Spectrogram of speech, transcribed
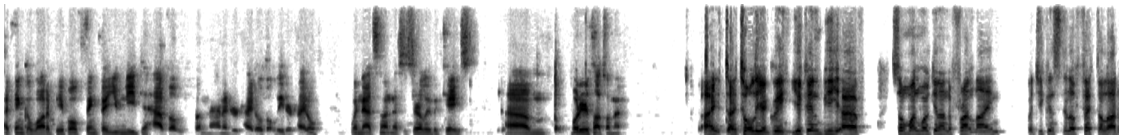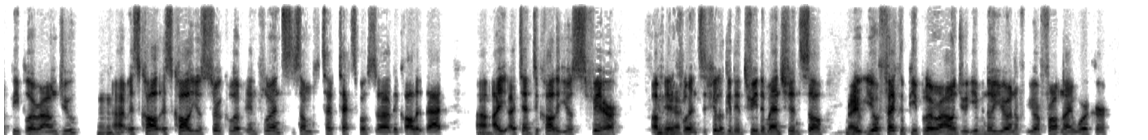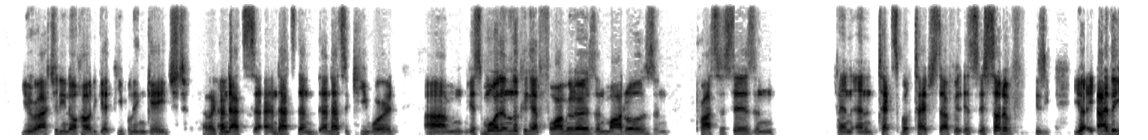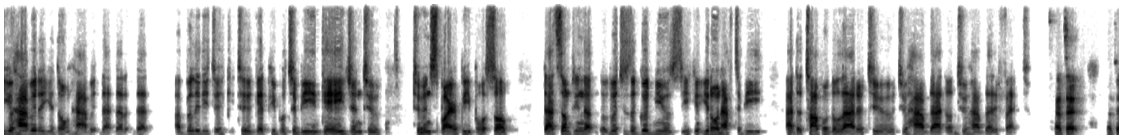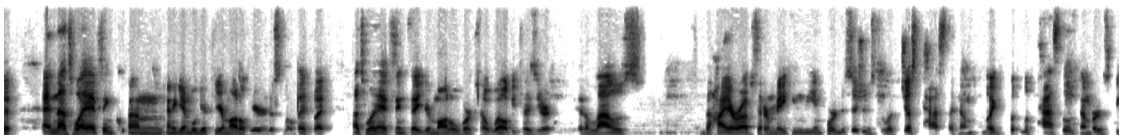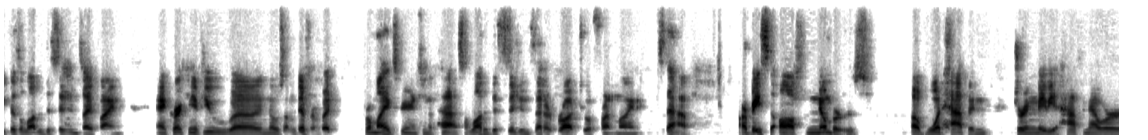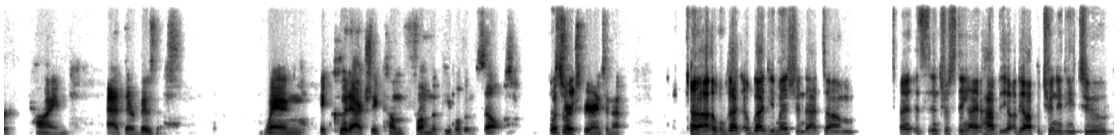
I think a lot of people think that you need to have the, the manager title, the leader title, when that's not necessarily the case. Um, what are your thoughts on that? I, I totally agree. You can be uh, someone working on the front line, but you can still affect a lot of people around you. Mm-hmm. Uh, it's called it's called your circle of influence. Some te- textbooks uh, they call it that. Uh, mm-hmm. I, I tend to call it your sphere of yeah. influence. If you look at it three dimensions, so right. you, you affect the people around you. Even though you're a, you're a frontline worker, you actually know how to get people engaged. Like that. And that's and that's the, and that's a key word. Um, it's more than looking at formulas and models and processes and and and textbook type stuff. It's it's sort of you, either you have it or you don't have it. That that that ability to to get people to be engaged and to to inspire people. So that's something that which is the good news. You can you don't have to be at the top of the ladder to to have that or to have that effect. That's it. That's it. And that's why I think, um, and again, we'll get to your model here in just a little bit, but that's why I think that your model works out well because you're it allows the higher ups that are making the important decisions to look just past the num like look past those numbers because a lot of decisions I find, and correct me if you uh, know something different, but from my experience in the past, a lot of decisions that are brought to a frontline staff are based off numbers of what happened during maybe a half an hour time at their business when it could actually come from the people themselves. What's That's your right. experience in that? Uh, I'm glad. I'm glad you mentioned that. Um, uh, it's interesting. I have the the opportunity to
